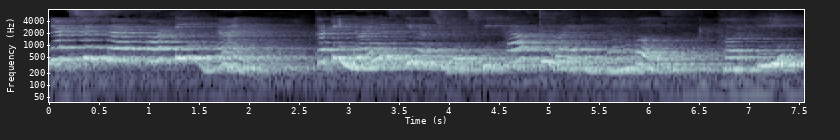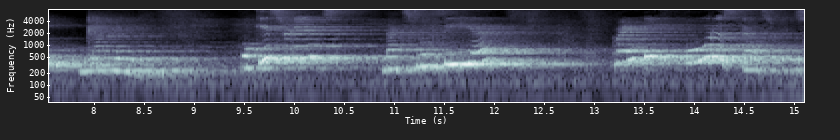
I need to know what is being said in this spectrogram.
Next is that 39. 39 is given students. We have to write in numbers 39. Okay students. Next we'll see here. 24 is there students.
